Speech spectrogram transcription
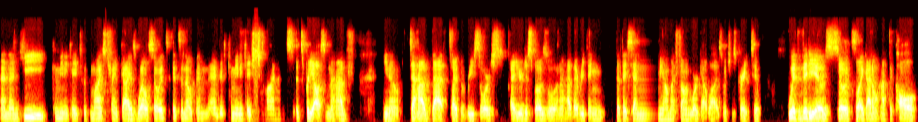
And then he communicates with my strength guy as well. So it's it's an open-ended communication line. It's it's pretty awesome to have, you know, to have that type of resource at your disposal. And I have everything that they send me on my phone workout wise, which is great too, with videos. So it's like I don't have to call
